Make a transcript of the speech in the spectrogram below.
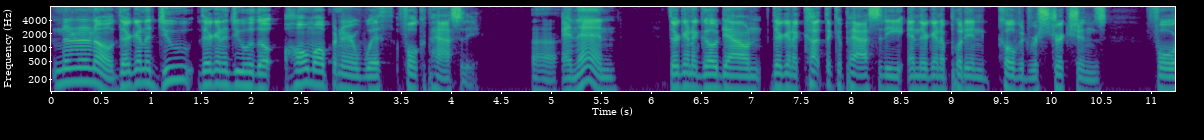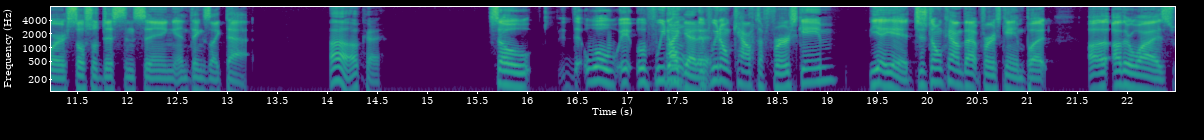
No, no, no, no. They're gonna do. They're gonna do the home opener with full capacity. Uh huh. and then they're going to go down, they're going to cut the capacity and they're going to put in COVID restrictions for social distancing and things like that. Oh, okay. So, th- well, if we don't get if we don't count the first game, yeah, yeah, just don't count that first game. But uh, otherwise,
